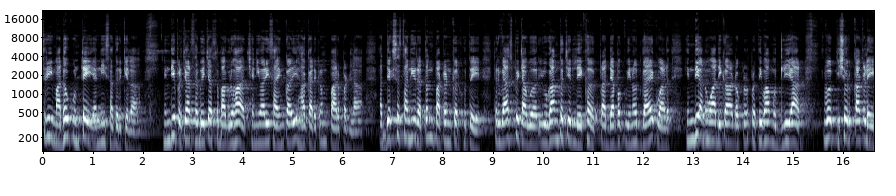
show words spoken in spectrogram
श्री माधव कुंटे यांनी सादर केला. हिंदी प्रचारसभेच्या सभागृहात शनिवारी सायंकाळी हा कार्यक्रम पार पडला. अध्यक्षस्थानी रतन पाटणकर होते. तर व्यासपीठावर युगांतचे लेखक प्राध्यापक विनोद गायकवाड हिंदी अनुवादिका डॉक्टर प्रतिभा मुदलियार व किशोर काकडे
